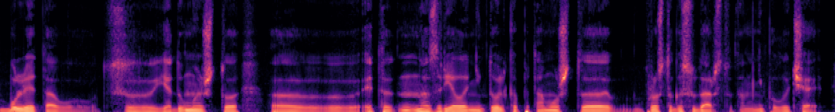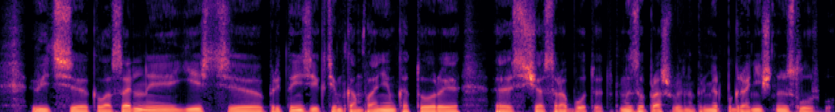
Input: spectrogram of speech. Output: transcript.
более того, вот, я думаю, что это назрело не только потому, что просто государство там не получает. Ведь колоссальные есть претензии к тем компаниям, которые сейчас работают. Мы запрашивали, например, пограничную службу.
